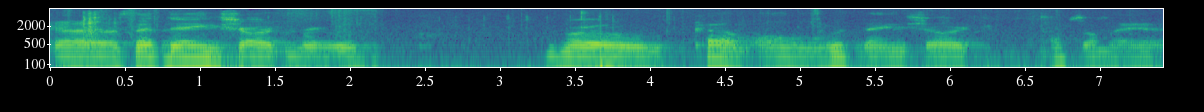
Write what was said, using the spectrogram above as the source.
gosh, that dang shark, bro. Bro, come on, what dang shark? I'm so mad.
